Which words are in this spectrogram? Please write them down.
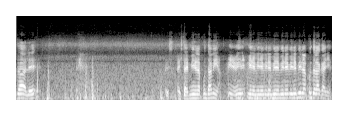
Dale. Ahí está, miren la punta mía. Miren, miren, miren, miren, miren, miren, miren, miren la punta de la caña.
